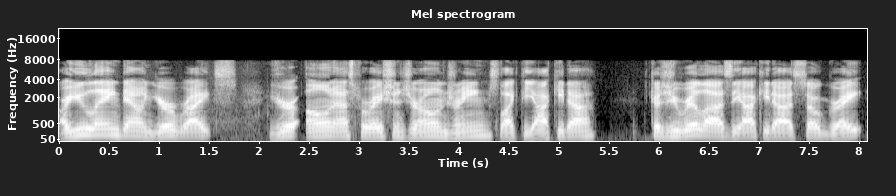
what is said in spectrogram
Are you laying down your rights, your own aspirations, your own dreams like the Akedah? Because you realize the Akedah is so great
